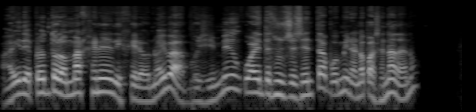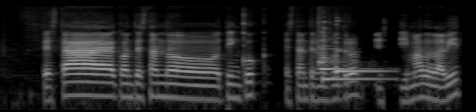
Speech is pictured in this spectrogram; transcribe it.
Ahí de pronto los márgenes dijeron, no, ahí va, pues si en de un 40 es un 60, pues mira, no pasa nada, ¿no? Te está contestando Tim Cook, está entre nosotros. Estimado David,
